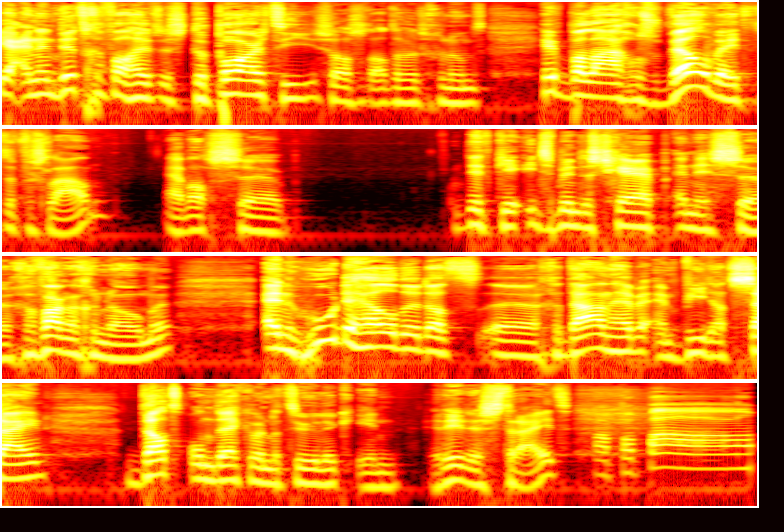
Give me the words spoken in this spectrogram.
Ja, en in dit geval heeft dus de party, zoals het altijd wordt genoemd, heeft Balagos wel weten te verslaan. Hij was dit keer iets minder scherp en is eh, gevangen genomen. En hoe de helden dat eh, gedaan hebben en wie dat zijn, dat ontdekken we natuurlijk in Ridderstrijd. Pa, pa, pa.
